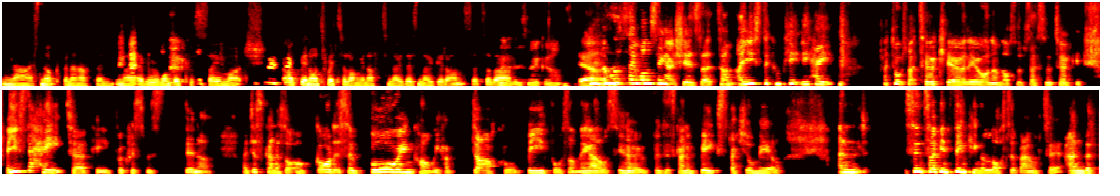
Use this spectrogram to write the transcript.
Nah, it's not going to happen. No, everyone bickers so much. I've been on Twitter long enough to know there's no good answer to No, that. there's no good answer. yeah I will say one thing actually is that um, I used to completely hate, I talked about turkey earlier on, I'm not obsessed with turkey. I used to hate turkey for Christmas dinner. I just kind of thought, oh God, it's so boring. Can't we have duck or beef or something else, you know, for this kind of big special meal? And since I've been thinking a lot about it and the,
